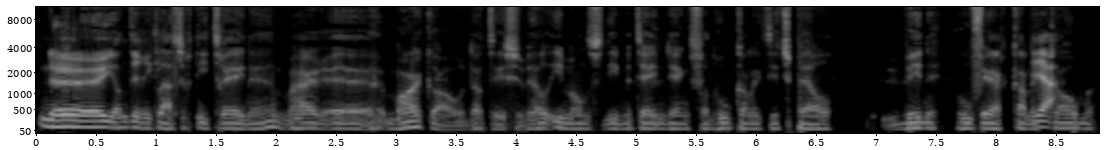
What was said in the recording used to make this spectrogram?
Nee, Jan Dirk laat zich niet trainen. Maar eh, Marco, dat is wel iemand die meteen denkt van hoe kan ik dit spel winnen? Hoe ver kan ik Ja. komen?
